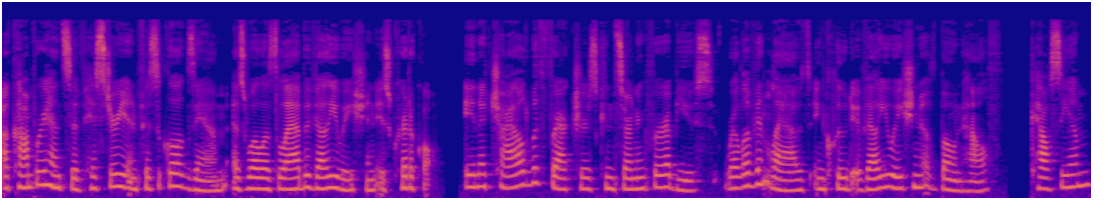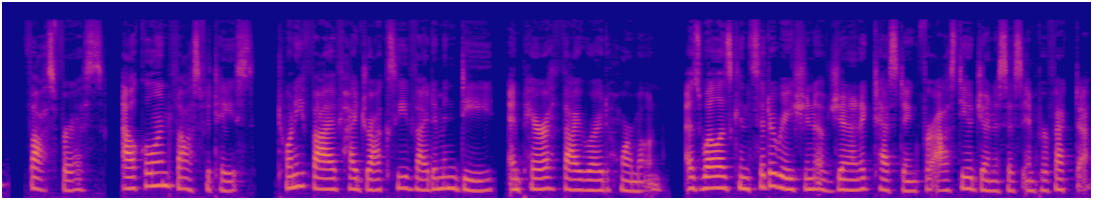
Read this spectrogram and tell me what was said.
A comprehensive history and physical exam, as well as lab evaluation, is critical. In a child with fractures concerning for abuse, relevant labs include evaluation of bone health, calcium, phosphorus, alkaline phosphatase, 25 hydroxy vitamin D, and parathyroid hormone, as well as consideration of genetic testing for osteogenesis imperfecta.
